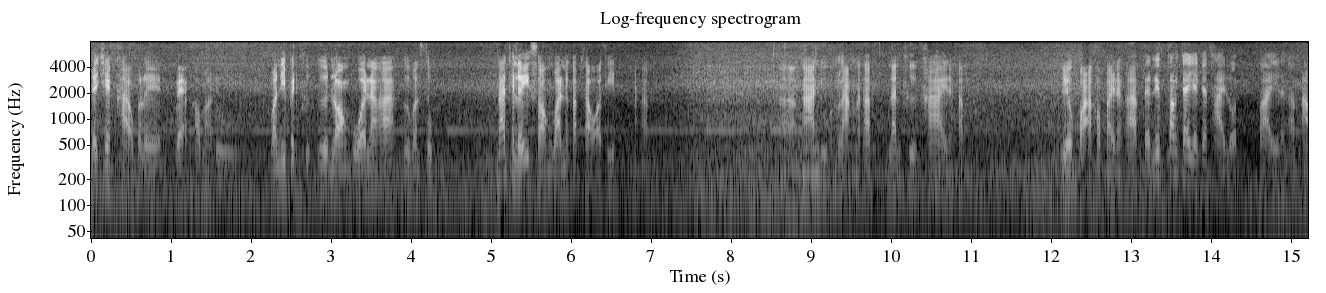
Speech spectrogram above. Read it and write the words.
ได้เช็คข่าวก็เลยแวะเข้ามาดู วันนี้เป็นคืนรองบวยนะคะ คือวันศุกร์น่าจะเหลืออีกสองวันนะครับเสาร์อาทิตย์นะครับงานอยู่ข้างหลังนะครับ นั่นคือค่ายนะครับ เลี้ยวขวาเข้าไปนะครับ แต่นี่ตั้งใจอยากจะถ่ายรถไฟนะครับอ่า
